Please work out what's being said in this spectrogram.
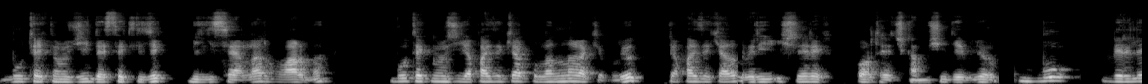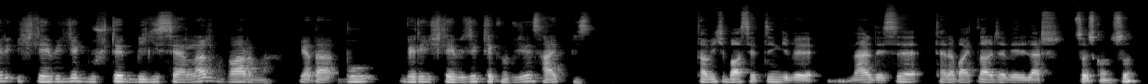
bu teknolojiyi destekleyecek bilgisayarlar var mı? Bu teknoloji yapay zeka kullanılarak yapılıyor. Yapay zekada veriyi işleyerek ortaya çıkan bir şey diyebiliyorum. Bu verileri işleyebilecek güçte bilgisayarlar var mı? Ya da bu veri işleyebilecek teknolojiye sahip miyiz? Tabii ki bahsettiğin gibi neredeyse terabaytlarca veriler söz konusu.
